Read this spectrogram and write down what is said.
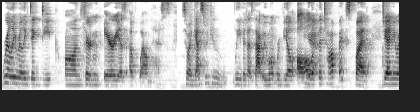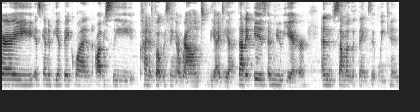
really, really dig deep on certain areas of wellness. So I guess we can leave it as that. We won't reveal all Yeah. of the topics, but January is going to be a big one. Obviously, kind of focusing around the idea that it is a new year and some of the things that we can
